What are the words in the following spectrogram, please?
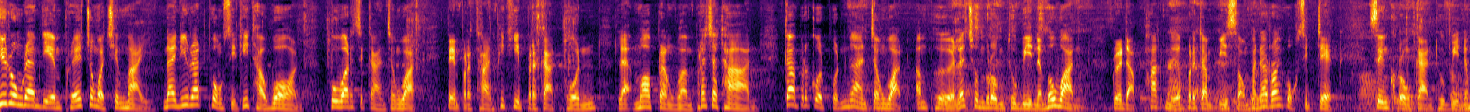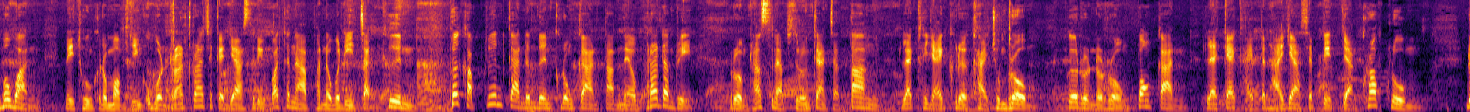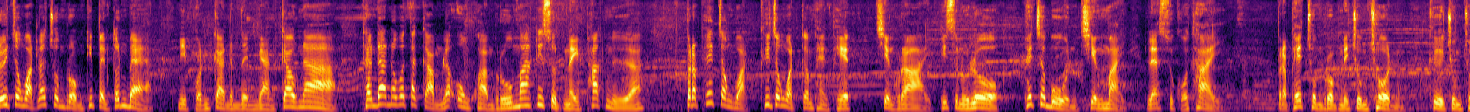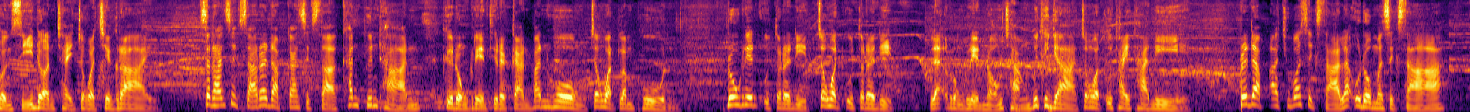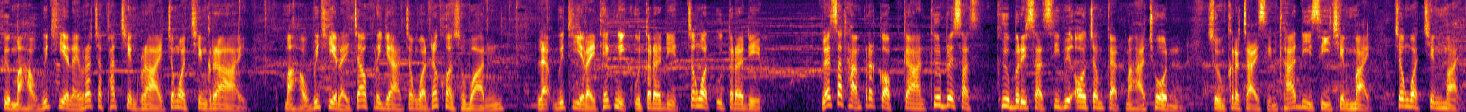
ที่โรงแรมดีเอ็มเพรสจังหวัดเชียงใหม่นายนิรัตพงศิทธิถาวร ผู้ว่าราชการจังหวัด เป็นประธานพิธีประกาศผล และมอบรางวัลพระราชทาน การประกวดผลงานจังหวัด อำเภอ และชมรมทูบีนัมเบอร์วันระดับภาคเหนือประจำปี 2567 ซึ่งโครงการทูบีนัมเบอร์วันในทูลกระหม่อมหญิงอุบลรัตนราชกัญญาสิริวัฒนาพนวดีจัดขึ้น เพื่อขับเคลื่อนการดำเนินโครงการตามแนวพระราชดำริ รวมทั้งสนับสนุนการจัดตั้ง และขยายเครือข่ายชมรม เพื่อรณรงค์ป้องกัน และแก้ไขปัญหายาเสพติดอย่างครอบคลุม โดยจังหวัดและชมรมที่เป็นต้นแบบ มีผลการดำเนินงานก้าวหน้า ทางด้านนวัตกรรมและองค์ความรู้มากที่สุดในภาคเหนือ ประเภทจังหวัดคือจังหวัดกำแพงเพชร เชียงราย พิษณุโลก เพชรบูรณ์ เชียงใหม่ และสุโขทัย ประเภทชมรมในชุมชน คือชุมชนสีดอนชัยจังหวัดเชียงรายสถานศึกษาระดับการศึกษาขั้นพื้นฐาน คือโรงเรียนธีรการบ้านโฮงจังหวัดลำพูน โรงเรียนอุตรดิตถ์จังหวัดอุตรดิตถ์และโรงเรียนหนองฉางวิทยาจังหวัดอุทัยธานี ระดับอาชีวศึกษาและอุดมศึกษา คือมหาวิทยาลัยราชภัฏเชียงราย จังหวัดเชียงราย มหาวิทยาลัยเจ้าพระยาจังหวัดนครสวรรค์และวิทยาลัยเทคนิคอุตรดิตถ์จังหวัดอุตรดิตถ์และสถานประกอบการคือบริษัทคือบริษัท CPO จำกัดมหาชน ศูนย์กระจายสินค้าดีซีเชียงใหม่ จังหวัดเชียงใหม่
